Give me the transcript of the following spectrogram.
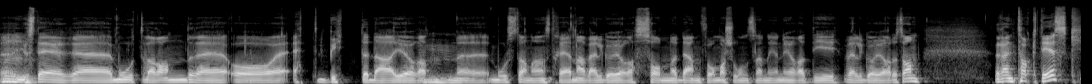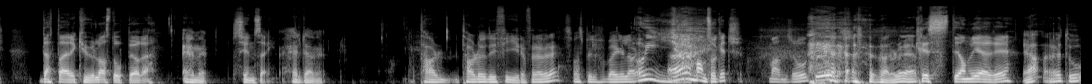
uh, justerer mot hverandre, og et bytte der gjør at mm. motstanderens trener velger å gjøre sånn, og den formasjonsendringen gjør at de velger å gjøre det sånn. Rent taktisk, dette er det kuleste oppgjøret, Enig. syns jeg. Helt enig. Tar, tar du de fire for øvrig, som har spilt for begge lag? Oi! Eh, Mandzukic. Christian Vieri. Ja, der er det to.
